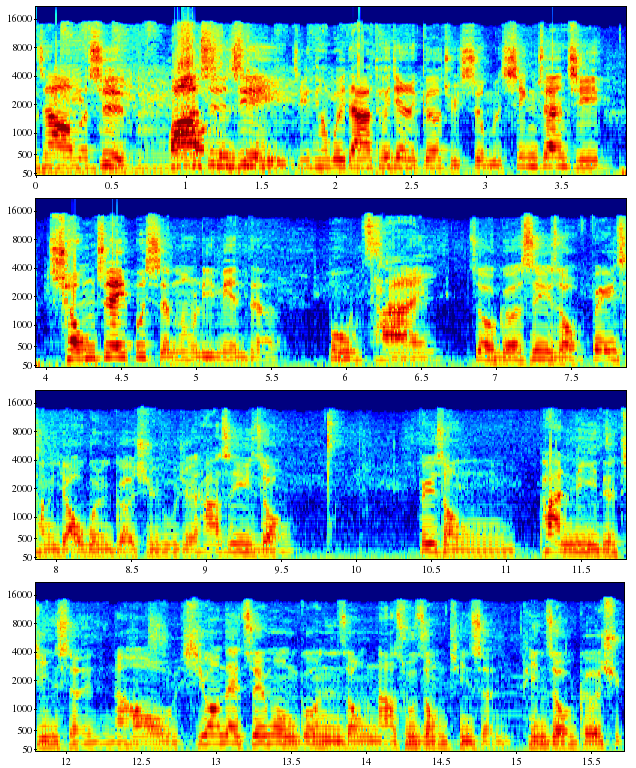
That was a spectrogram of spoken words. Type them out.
家好我们是花世纪今天为大家推荐的歌曲是我们新专辑穷追不舍梦里面的不猜。这首歌是一首非常摇滚的歌曲我觉得它是一种非常叛逆的精神然后希望在追梦过程中拿出这种精神凭这首歌曲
